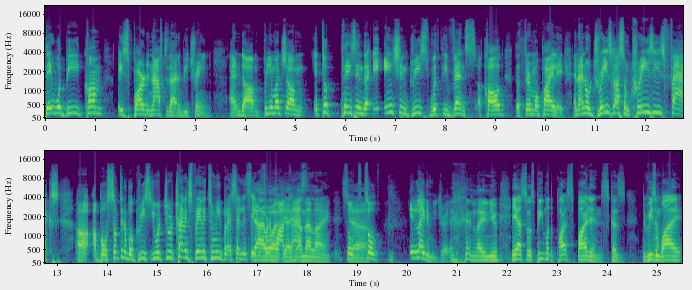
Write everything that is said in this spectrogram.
they would become a Spartan after that and be trained. And um, pretty much um, it took place in the a- ancient Greece with events uh, called the Thermopylae. And I know Dre's got some crazy facts uh, about something about Greece. You were you were trying to explain it to me, but I said let's save Yeah, it I for the was. podcast. Yeah, yeah, I'm not lying. so Yeah. so enlighten me, Dre. enlighten you. Yeah, so speaking about the part Spartans, because the reason why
